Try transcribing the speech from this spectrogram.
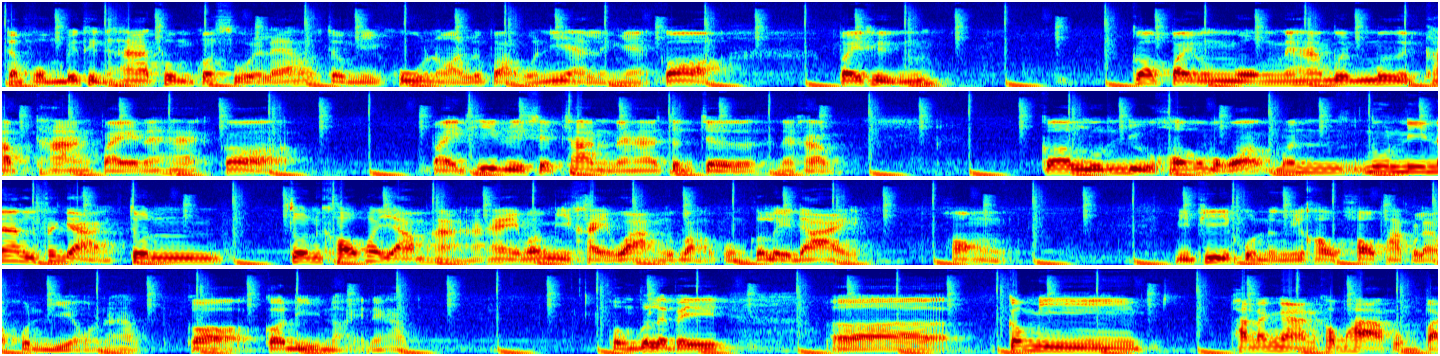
แต่ผมไปถึงห้าทุ่มก็ซวยแล้วจะมีคู่นอนหรือเปล่าวะเนี่ยอะไรเงี้ยก็ไปถึงก็ไปงงๆนะฮะมืดๆคลำทางไปนะฮะก็ไปที่ reception นะฮะจนเจอนะครับ ก็ลุ้นอยู่เขาก็บอกว่ามันนู่นนี่นั่นสักอย่างจนจนเขาพยายามหาให้ว่ามีใครว่างหรือเปล่าผมก็เลยได้ห้องมีพี่คนหนึ่งที่เขาเข้าพักแล้วคนเดียวนะครับ ก็ก็ดีหน่อยนะครับ ผมก็เลยไป ก็มีพนักงานเขาพาผมไป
